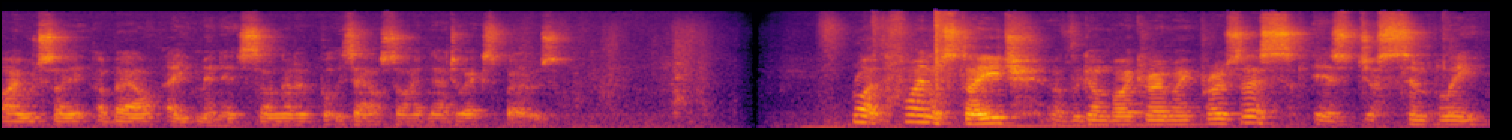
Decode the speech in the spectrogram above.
I would say about eight minutes. So I'm going to put this outside now to expose. Right, the final stage of the gum bichromate process is just simply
